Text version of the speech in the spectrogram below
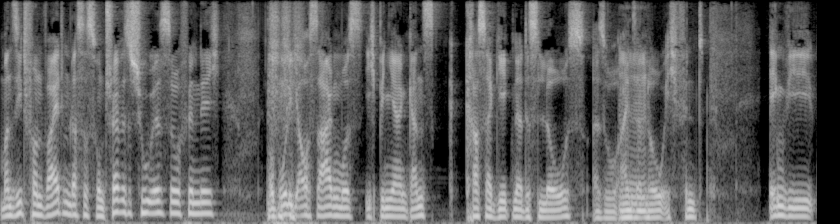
Man sieht von weitem, dass das so ein Travis-Schuh ist, so finde ich. Obwohl ich auch sagen muss, ich bin ja ein ganz krasser Gegner des Lows, also mhm. 1 Low. Ich finde irgendwie,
